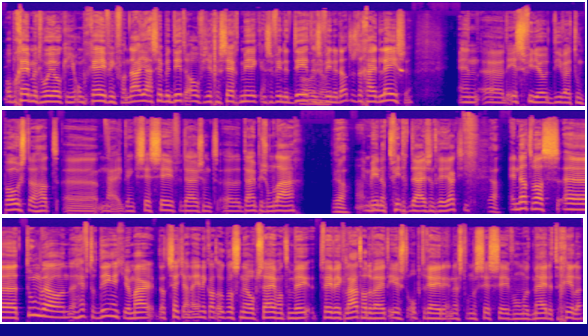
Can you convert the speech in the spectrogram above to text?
Op een gegeven moment hoor je ook in je omgeving van, nou ja, ze hebben dit over je gezegd, Mick, en ze vinden dit Oh, en ze ja. vinden dat, dus dan ga je het lezen. En eh, de eerste video die wij toen posten had, eh, nou, ik denk 6.000, 7.000 eh, duimpjes omlaag Ja, en meer dan 20.000 reacties. Ja. En dat was eh, toen wel een heftig dingetje, maar dat zet je aan de ene kant ook wel snel opzij, want een we- twee weken later hadden wij het eerste optreden en daar stonden 600, 700 meiden te gillen.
